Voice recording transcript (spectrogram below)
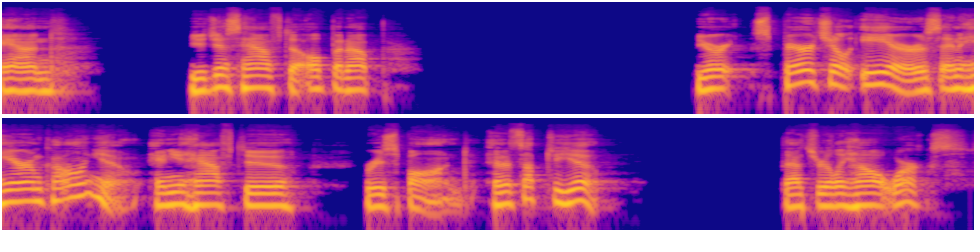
And you just have to open up your spiritual ears and hear Him calling you. And you have to respond. And it's up to you. That's really how it works.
